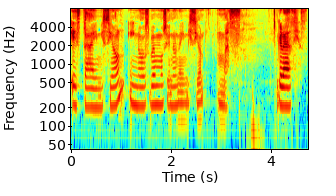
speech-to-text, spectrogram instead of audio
esta emisión y nos vemos en una emisión más. Gracias.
